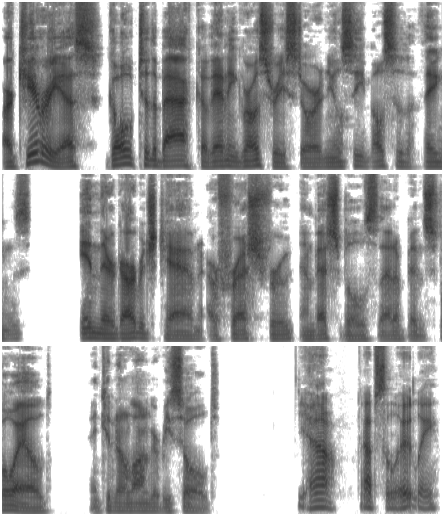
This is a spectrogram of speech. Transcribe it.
are curious, go to the back of any grocery store and you'll see most of the things in their garbage can are fresh fruit and vegetables that have been spoiled and can no longer be sold. Yeah, absolutely.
